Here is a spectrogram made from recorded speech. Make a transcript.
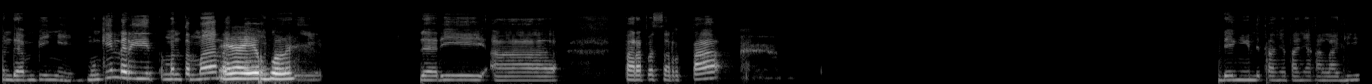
mendampingi. Mungkin dari teman-teman ya, ya, boleh. dari, dari uh, para peserta ada yang ingin ditanya-tanyakan lagi?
